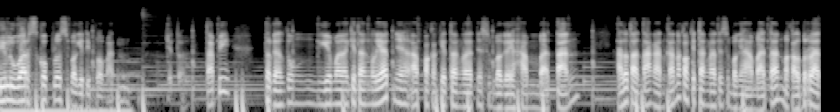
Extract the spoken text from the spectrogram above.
di luar skop lo sebagai diplomat gitu tapi tergantung gimana kita ngelihatnya apakah kita ngelihatnya sebagai hambatan atau tantangan karena kalau kita ngelihatnya sebagai hambatan bakal berat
